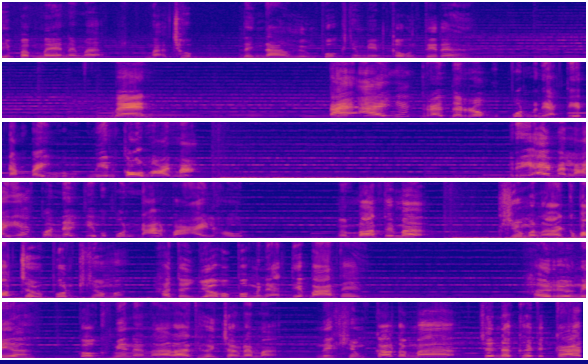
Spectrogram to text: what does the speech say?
នេះប៉ាត់មែនទេម៉ាក់ម៉ាក់ឈប់ដេញដាវរឿងពួកខ្ញុំមានកូនទៀតហ៎ ឯងត្រូវតែរកប្រពន្ធម្នាក់ទៀតដើម្បីមានកូនមកឲ្យម៉ាក់រីឯម៉ាឡៃក៏នៅជាប្រពន្ធដើមរបស់ឯងរហូតមិនបានទេម៉ាក់ខ្ញុំមិនអាចក្បត់ចិត្តប្រពន្ធខ្ញុំហើយទៅយកប្រពន្ធម្នាក់ទៀតបានទេហើយរឿងនេះក៏គ្មានអ្នកណាដែលធ្វើអញ្ចឹងដែរម៉ាក់នេះខ្ញុំកោតតែម៉ាក់ចេះនឹកឃើញតែកើត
